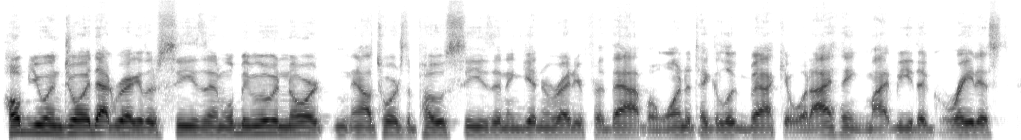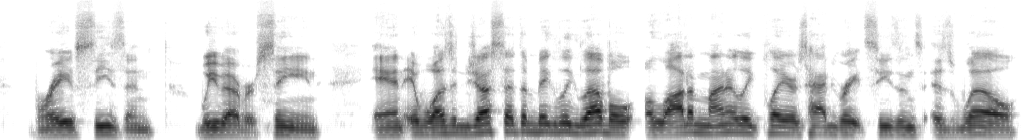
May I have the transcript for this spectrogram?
hope you enjoyed that regular season. We'll be moving north now towards the postseason and getting ready for that. But wanted to take a look back at what I think might be the greatest Brave season we've ever seen. And it wasn't just at the big league level. A lot of minor league players had great seasons as well.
